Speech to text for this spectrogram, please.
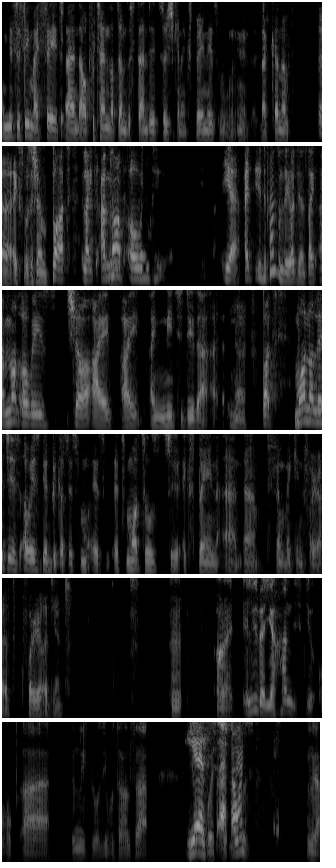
mrs c might say it and i'll pretend not to understand it so she can explain it that kind of uh, exposition. But like i'm not mm. always yeah it depends on the audience like i'm not always sure i i i need to do that you know but more knowledge is always good because it's it's it's more tools to explain and um, filmmaking for your for your audience mm. all right elizabeth your hand is still up uh i don't know if you was able to answer yes I, I want, yeah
